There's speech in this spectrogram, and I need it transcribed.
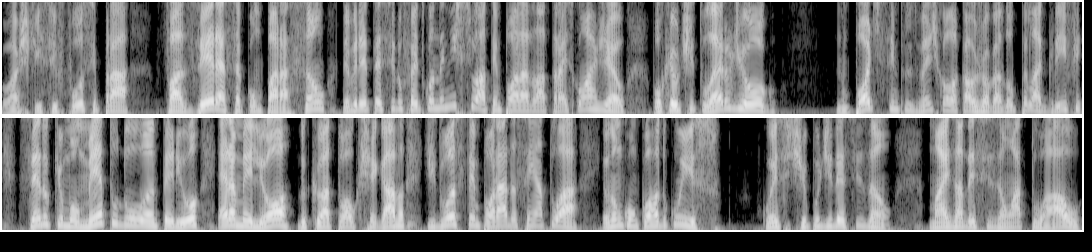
Eu acho que se fosse para fazer essa comparação, deveria ter sido feito quando iniciou a temporada lá atrás com o Argel, porque o titular era o Diogo. Não pode simplesmente colocar o jogador pela grife, sendo que o momento do anterior era melhor do que o atual que chegava de duas temporadas sem atuar. Eu não concordo com isso, com esse tipo de decisão. Mas a decisão atual,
